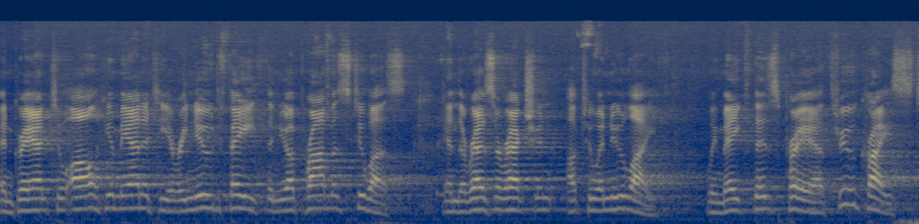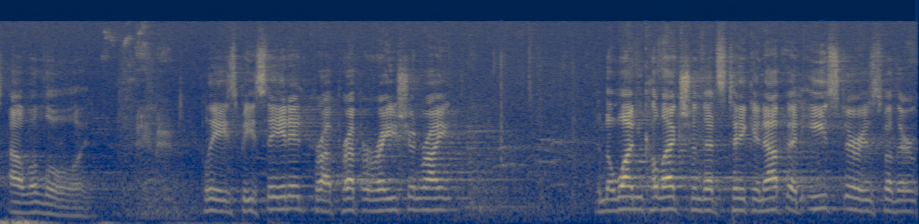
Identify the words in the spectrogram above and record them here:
and grant to all humanity a renewed faith in your promise to us in the resurrection to a new life. We make this prayer through Christ our Lord. Amen. Please be seated for our preparation rite. And the one collection that's taken up at Easter is for the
